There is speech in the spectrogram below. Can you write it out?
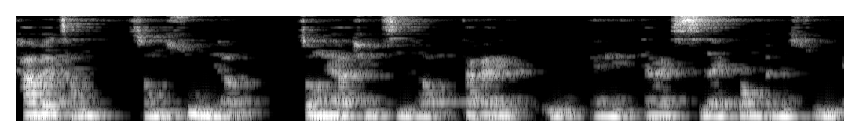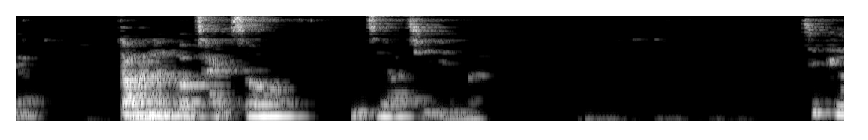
咖啡从从树苗种下去之后，大概五哎，大概十来公分的树苗，到它能够采收，你知道几年吗？这个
